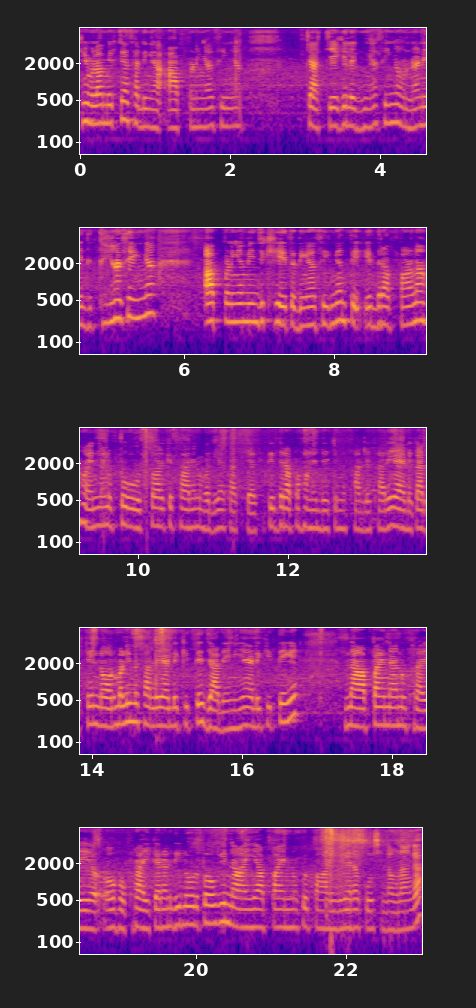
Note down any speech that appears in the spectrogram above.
ਸ਼ਿਮਲਾ ਮਿਰਚਾਂ ਸਾਡੀਆਂ ਆਪਣੀਆਂ ਸੀਗੀਆਂ, ਚਾਚੇ ਕੇ ਲੱਗੀਆਂ ਸੀਗੀਆਂ, ਉਹਨਾਂ ਨੇ ਦਿੱਤੀਆਂ ਸੀਗੀਆਂ, ਆਪਣੀਆਂ ਮੀਂਜ ਖੇਤ ਦੀਆਂ ਸੀਗੀਆਂ, ਤੇ ਇੱਧਰ ਆਪਾਂ ਨਾ ਹੁਣ ਇਹਨਾਂ ਨੂੰ ਧੋ ਸਵਾਰ ਕੇ ਸਾਰਿਆਂ ਨੂੰ ਵਧੀਆ ਕੱਟਿਆ ਸੀ। ਤੇ ਇੱਧਰ ਆਪਾਂ ਹੁਣ ਇਹਦੇ ਵਿੱਚ ਮਸਾਲੇ ਸਾਰੇ ਐਡ ਕਰਤੇ। ਨਾਰਮਲੀ ਮਸਾਲੇ ਐਡ ਕੀਤੇ, ਜ਼ਿਆਦਾ ਨਹੀਂ ਐਡ ਕੀਤੇਗੇ। ਨਾ ਆਪਾਂ ਇਹਨਾਂ ਨੂੰ ਫਰਾਈ, ਉਹ ਫਰਾਈ ਕਰਨ ਦੀ ਲੋੜ ਪਊਗੀ, ਨਾ ਹੀ ਆਪਾਂ ਇਹਨੂੰ ਕੋਈ ਪਾਣੀ ਵਗੈਰਾ ਕੁਛ ਲਾਉਣਾਗਾ।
